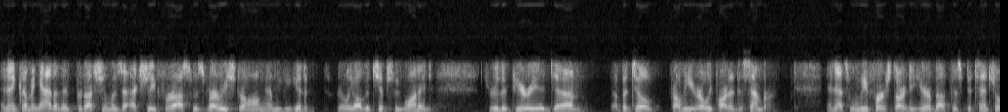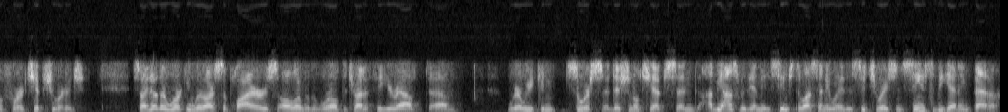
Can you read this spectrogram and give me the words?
And then coming out of it, production was actually for us was very strong, and we could get really all the chips we wanted through the period um, up until probably early part of December. And that's when we first started to hear about this potential for a chip shortage. So I know they're working with our suppliers all over the world to try to figure out um, where we can source additional chips. And I'll be honest with you, I mean, it seems to us anyway, the situation seems to be getting better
